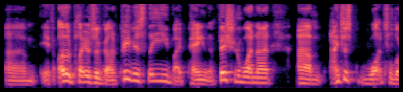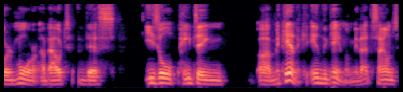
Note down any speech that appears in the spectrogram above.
um, if other players have gone previously by paying them fish and whatnot. Um, I just want to learn more about this easel painting uh, mechanic in the game. I mean, that sounds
